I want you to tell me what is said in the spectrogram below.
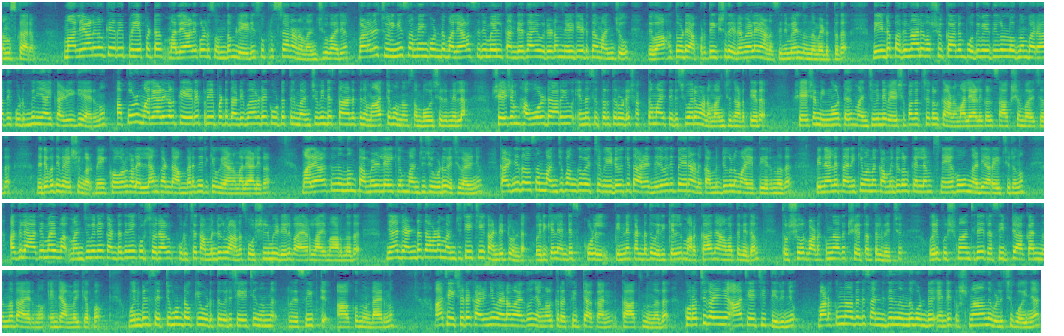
നമസ്കാരം. മലയാളികൾക്കേറെ പ്രിയപ്പെട്ട മലയാളികളുടെ സ്വന്തം ലേഡി സൂപ്പർ സ്റ്റാറാണ് മഞ്ജു വാര്യർ. വളരെ ചുരുങ്ങിയ സമയം കൊണ്ട് മലയാള സിനിമയിൽ തന്റേതായ ഒരിടം നേടിയെടുത്ത മഞ്ജു വിവാഹത്തോടെ അപ്രതീക്ഷിത ഇടവേളയാണ് സിനിമയിൽ നിന്നും എടുത്തത്. നീണ്ട പതിനാല് വർഷക്കാലം പൊതുവേദികളിലൊന്നും വരാതെ കുടുംബിനിയായി കഴിയുകയായിരുന്നു. അപ്പോൾ മലയാളികൾക്ക് ഏറെ പ്രിയപ്പെട്ട നടിമാരുടെ കൂട്ടത്തിൽ മഞ്ജുവിന്റെ സ്ഥാനത്തിന് മാറ്റമൊന്നും സംഭവിച്ചിരുന്നില്ല. ശേഷം ഹവോൾഡ് ആർ യു എന്ന ചിത്രത്തിലൂടെ ശക്തമായ തിരിച്ചുവരവാണ് മഞ്ജു നടത്തിയത്. ശേഷം ഇങ്ങോട്ട് മഞ്ജുവിന്റെ വേഷപകർച്ചകൾക്കാണ് മലയാളികൾ സാക്ഷ്യം വഹിച്ചത്. നിരവധി വേഷങ്ങൾ മേക്ക് ഓവറുകളെല്ലാം കണ്ട് അമ്പരന്നിരിക്കുകയാണ് മലയാളികൾ. മലയാളത്തിൽ നിന്നും തമിഴിലേക്കും മഞ്ജു ചുവട് വെച്ചു കഴിഞ്ഞു. കഴിഞ്ഞ ദിവസം മഞ്ജു പങ്കുവെച്ച വീഡിയോയ്ക്ക് താഴെ നിരവധി പേരാണ് കമന്റുകളുമായി എത്തിയിരുന്നത്. പിന്നാലെ തനിക്ക് വന്ന കമന്റുകൾക്കെല്ലാം സ്നേഹവും നടി അറിയിച്ചിരുന്നു. അതിൽ ആദ്യമായി കണ്ടതിനെ മഞ്ജുവിനെ കണ്ടതിനെക്കുറിച്ച് ഒരാൾ കുറിച്ച കമന്റുകളാണ് സോഷ്യൽ മീഡിയയിൽ വൈറലായി മാറുന്നത്. ഞാൻ രണ്ടു തവണ മഞ്ജു ചേച്ചിയെ കണ്ടിട്ടുണ്ട്. ഒരിക്കൽ എന്റെ സ്കൂളിൽ പിന്നെ കണ്ടത് ഒരിക്കൽ മറക്കാനാവാത്ത വിധം തൃശൂർ വടക്കുംനാഥ ക്ഷേത്രത്തിൽ വെച്ച് ഒരു പുഷ്പാഞ്ജലി റെസിപ്റ്റ് ആക്കാൻ നിന്നതായിരുന്നു എന്റെ അമ്മയ്ക്കൊപ്പം. മുൻപിൽ സെറ്റുമുണ്ടൊക്കെ ഉടുത്ത് ഒരു ചേച്ചി നിന്ന് റെസിപ്റ്റ് ആക്കുന്നുണ്ടായിരുന്നു. ആ ചേച്ചിയുടെ കഴിഞ്ഞു വേണമായിരുന്നു ഞങ്ങൾക്ക് റെസിപ്റ്റ് ആക്കാൻ കാത്തുനിന്നത് കുറച്ചു കഴിഞ്ഞ് ആ ചേച്ചി തിരിഞ്ഞു. വടക്കുംനാഥന്റെ സന്നിധിയിൽ നിന്നുകൊണ്ട് എന്റെ കൃഷ്ണ എന്ന് വിളിച്ചു പോയി ഞാൻ.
